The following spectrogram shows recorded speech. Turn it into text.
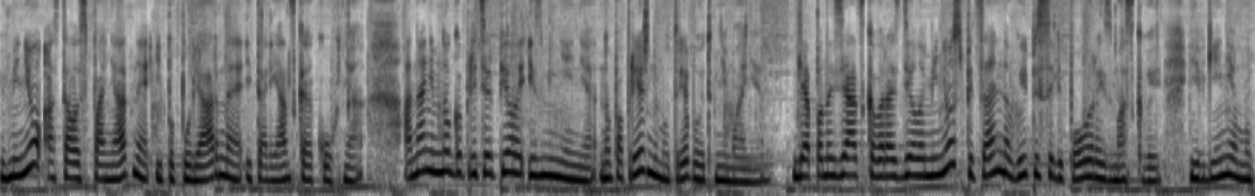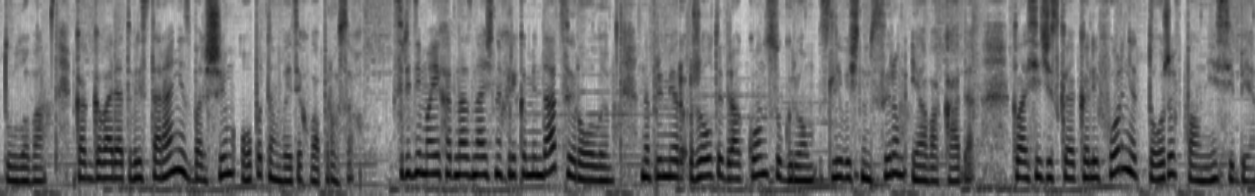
В меню осталась понятная и популярная итальянская кухня. Она немного претерпела изменения, но по-прежнему требует внимания. Для паназиатского раздела меню специально выписали повара из Москвы Евгения Мутулова, как говорят в ресторане с большим опытом в этих вопросах. Среди моих однозначных рекомендаций роллы, например, желтый дракон с угрем, сливочным сыром и авокадо. Классическая Калифорния тоже вполне себе.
